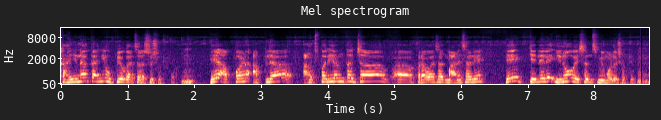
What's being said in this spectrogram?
काही ना काही उपयोगाचं असू शकतं. हे आपण आपल्या आजपर्यंतच्या प्रवासात माणसाने हे केलेले इनोव्हेशन्स मी म्हणू शकेन.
